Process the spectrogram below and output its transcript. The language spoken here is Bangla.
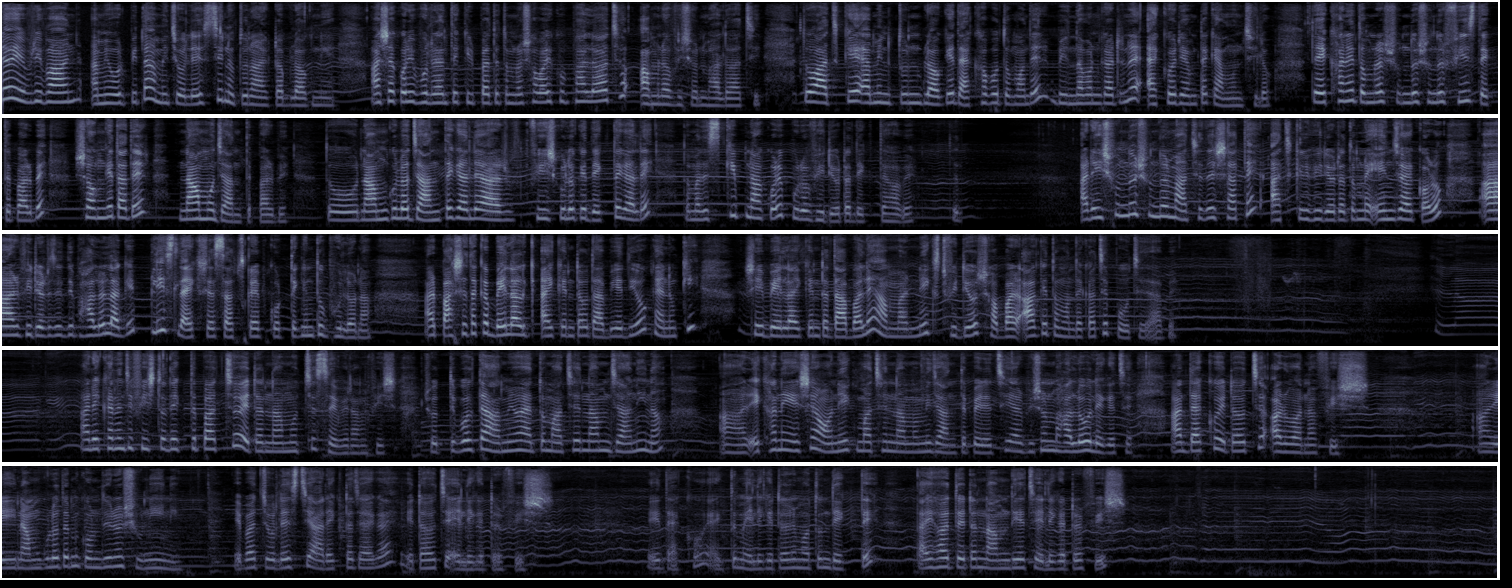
হ্যালো এভরিওয়ান, আমি অর্পিতা, আমি চলে এসেছি নতুন আরেকটা ব্লগ নিয়ে। আশা করি ভোলেনাথের কৃপাতে তোমরা সবাই খুব ভালো আছো, আমরাও ভীষণ ভালো আছি। তো আজকে আমি নতুন ব্লগে দেখাবো তোমাদের বৃন্দাবন গার্ডেনের অ্যাকোয়ারিয়ামটা কেমন ছিল। তো এখানে তোমরা সুন্দর সুন্দর ফিশ দেখতে পারবে, সঙ্গে তাদের নামও জানতে পারবে। তো নামগুলো জানতে গেলে আর ফিশগুলোকে দেখতে গেলে তোমাদের স্কিপ না করে পুরো ভিডিওটা দেখতে হবে। আর এই সুন্দর সুন্দর মাছেদের সাথে আজকের ভিডিওটা তোমরা এনজয় করো। আর ভিডিওটা যদি ভালো লাগে প্লিজ লাইক শেয়ার সাবস্ক্রাইব করতে কিন্তু ভুলো না। আর পাশে থাকা বেল আইকনটাও দাবিয়ে দিও, কেন কি? সেই বেল আইকনটা দাবালে আমার নেক্সট ভিডিও সবার আগে তোমাদের কাছে পৌঁছে যাবে। আর এখানে যে ফিশটা দেখতে পাচ্ছ, এটার নাম হচ্ছে সেভেরাম ফিশ সত্যি বলতে আমিও এত মাছের নাম জানি না আর এখানে এসে অনেক মাছের নাম আমি জানতে পেরেছি আর ভীষণ ভালোও লেগেছে। আর দেখো, এটা হচ্ছে আরওয়ানা ফিশ। আর এই নামগুলো তো আমি কোনোদিনও শুনিনি এবার চলে এসেছি আরেকটা জায়গায়, এটা হচ্ছে এলিগেটর ফিশ এই দেখো, একদম এলিগেটরের মতন দেখতে। তাই হয়তো এটার নাম দিয়েছে এলিগেটর ফিশ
